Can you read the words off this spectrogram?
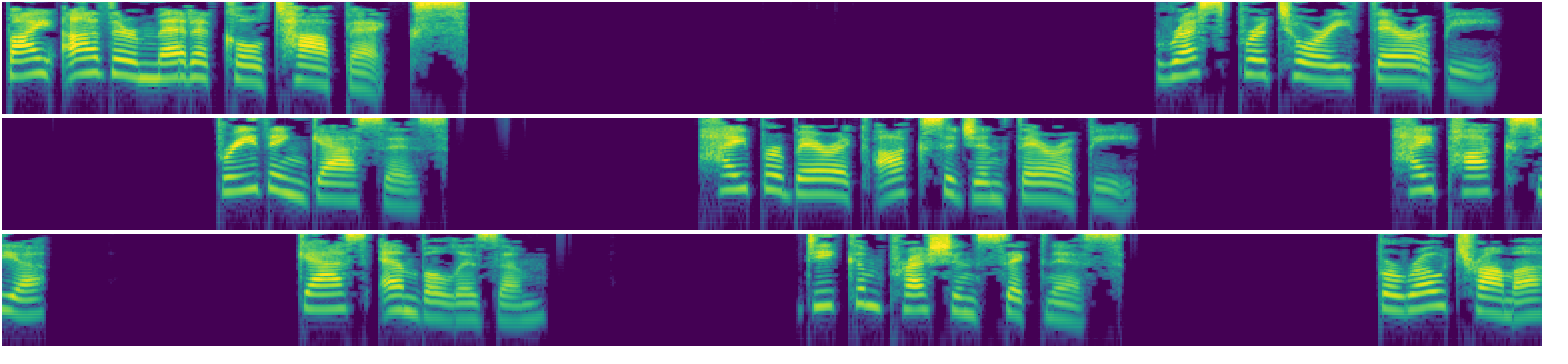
By other medical topics. Respiratory therapy. Breathing gases. Hyperbaric oxygen therapy. Hypoxia. Gas embolism. Decompression sickness. Barotrauma.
